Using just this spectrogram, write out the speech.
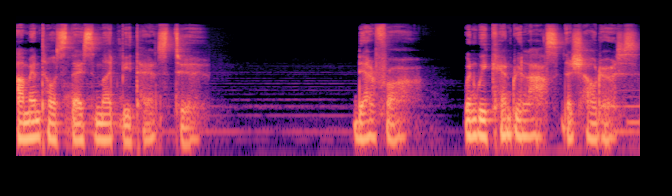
our mental states must be tense too. Therefore, when we can relax the shoulders,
